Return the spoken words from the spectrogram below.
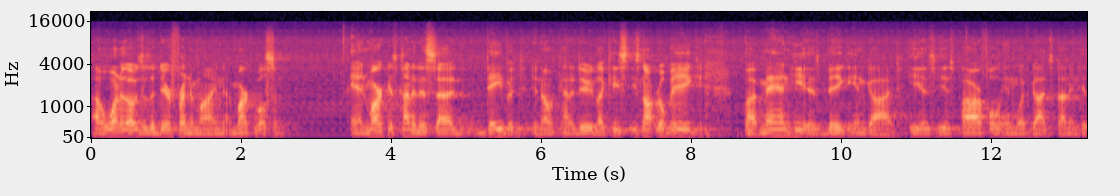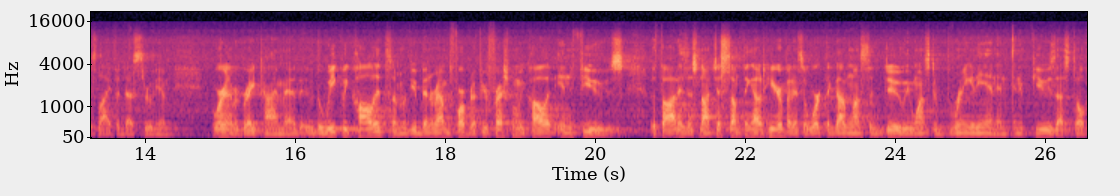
Uh, one of those is a dear friend of mine, Mark Wilson. And Mark is kind of this uh, David, you know, kind of dude. Like he's, he's not real big, but man, he is big in God. He is, he is powerful in what God's done in his life and does through him. We're going to have a great time. Uh, the week we call it, some of you have been around before, but if you're freshmen, we call it Infuse. The thought is it's not just something out here, but it's a work that God wants to do. He wants to bring it in and, infuse us till,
